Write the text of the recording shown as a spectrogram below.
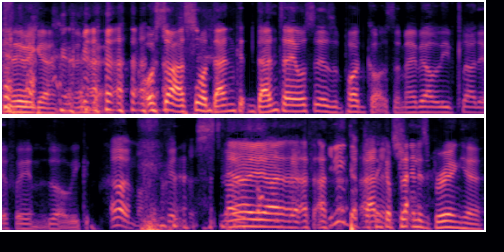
There we go. There we go. Also, I saw Dan- Dante also has a podcast, so maybe I'll leave Claudio for him as well. We can. oh my goodness, No, Yeah, yeah. I, I, you need the I think a plan Sean. is brewing here.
